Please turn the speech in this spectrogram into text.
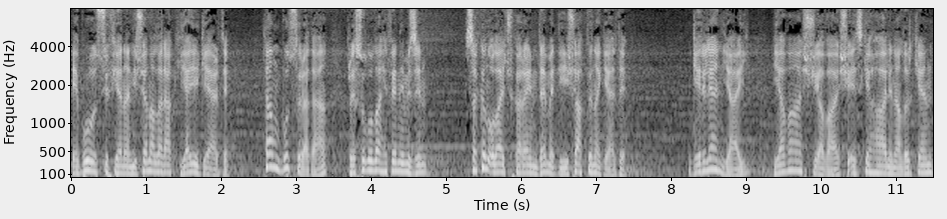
Ebu Süfyan'a nişan alarak yayı gerdi. Tam bu sırada Resulullah Efendimizin sakın olay çıkarayım demediği iş aklına geldi. Gerilen yay yavaş yavaş eski halini alırken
